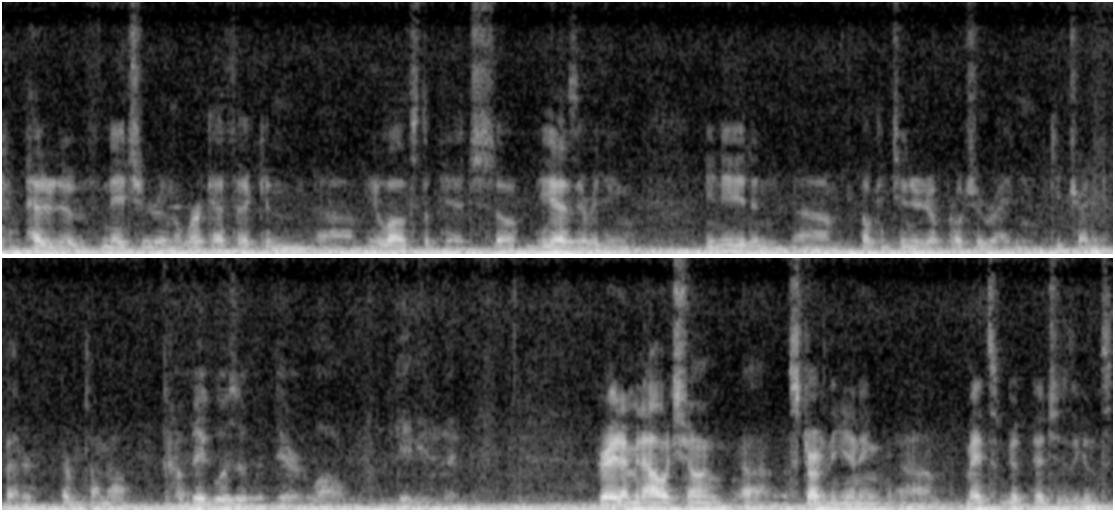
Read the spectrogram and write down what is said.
competitive nature and the work ethic, and um, he loves to pitch. So he has everything you need, and um, he'll continue to approach it right and keep trying to get better every time out. How big was it what Derek Law gave you today? Great. I mean, Alex Young uh, started the inning, um, made some good pitches against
